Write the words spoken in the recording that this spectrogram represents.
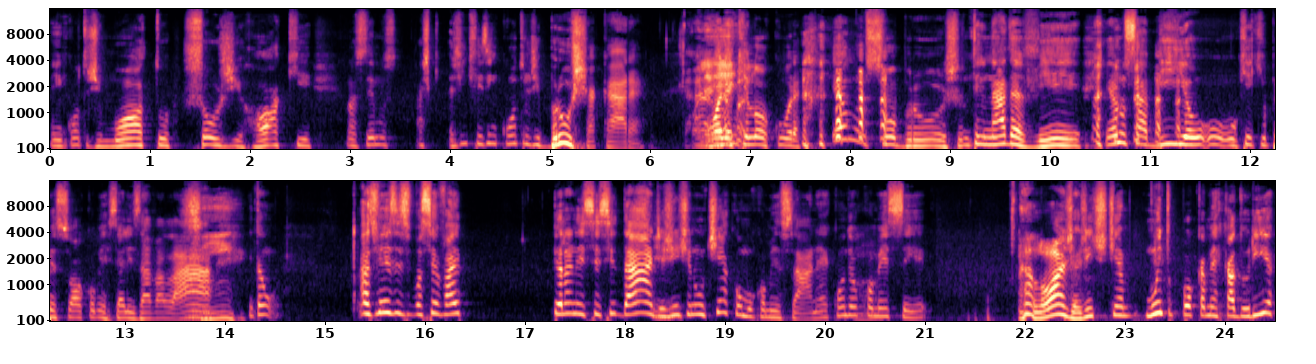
encontros de moto, shows de rock. Nós temos. Acho que a gente fez encontro de bruxa, cara. Olha Olha, aí, que mano. loucura. Eu não sou bruxo, não tenho nada a ver. Eu não sabia o, o, o que, que o pessoal comercializava lá. Sim. Então, às vezes você vai pela necessidade. A gente não tinha como começar, né? Quando eu comecei a loja, a gente tinha muito pouca mercadoria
